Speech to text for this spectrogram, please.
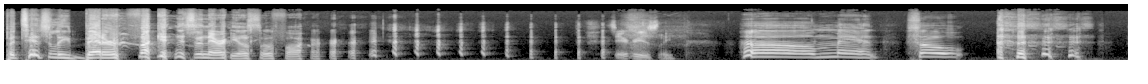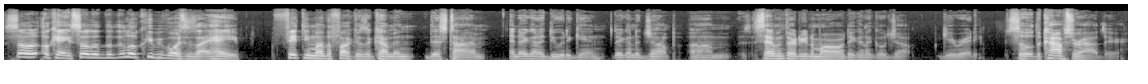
potentially better fucking scenarios so far. Seriously. oh man. So So okay, so the, the little creepy voice is like, "Hey, 50 motherfuckers are coming this time and they're to do it again. They're to jump um 7:30 tomorrow, they're to go jump. Get ready." So the cops are out there.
